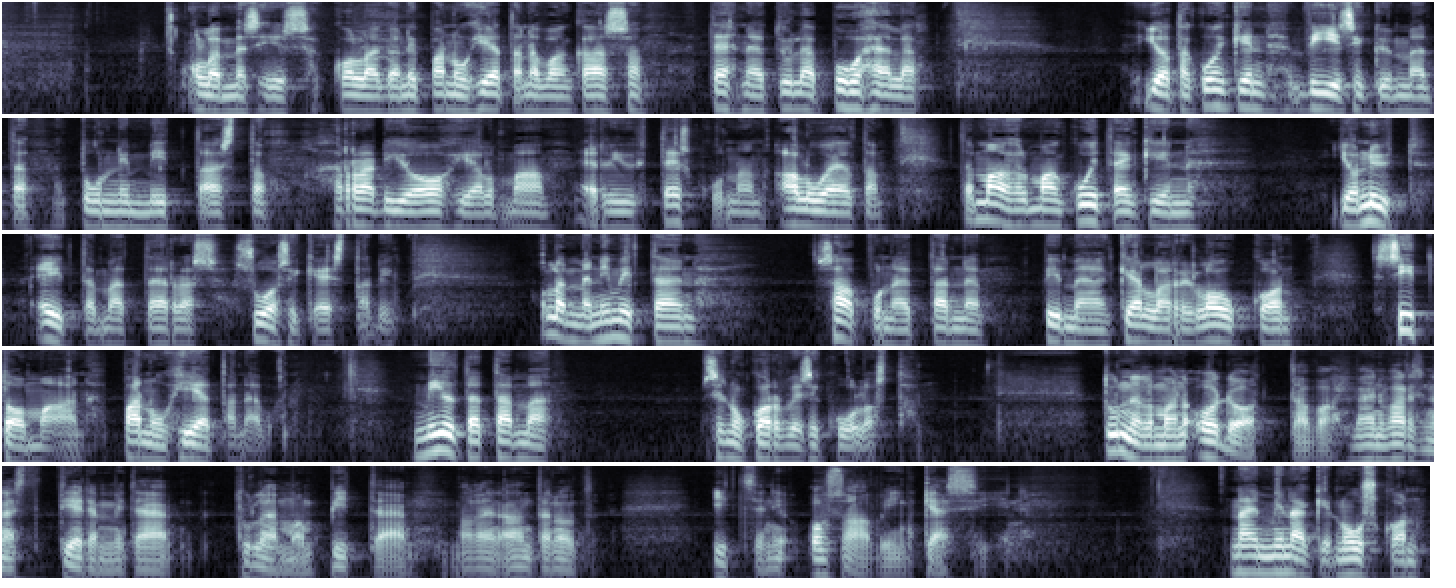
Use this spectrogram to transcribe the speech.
olemme siis kollegani Panu Hietanevan kanssa tehneet Yle puheelle jotakuinkin 50 tunnin mittaista radio-ohjelmaa eri yhteiskunnan alueilta. Tämä ohjelma on kuitenkin jo nyt eittämättä eräs suosikeistani. Olemme nimittäin saapuneet tänne pimeään kellariloukkoon sitomaan Panu Hietanevan. Miltä tämä sinun korvisi kuulostaa? Tunnelma on odottava. Mä en varsinaisesti tiedä, mitä tuleman pitää. Mä olen antanut itseni osaaviin käsiin. Näin minäkin uskon.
